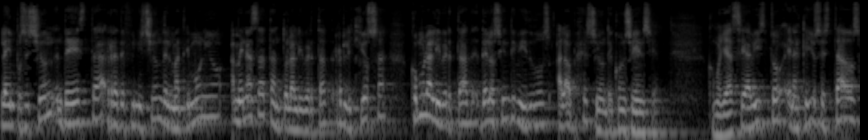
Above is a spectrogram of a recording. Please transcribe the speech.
la imposición de esta redefinición del matrimonio amenaza tanto la libertad religiosa como la libertad de los individuos a la objeción de conciencia, como ya se ha visto en aquellos estados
